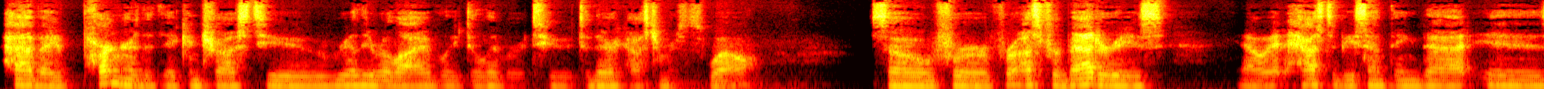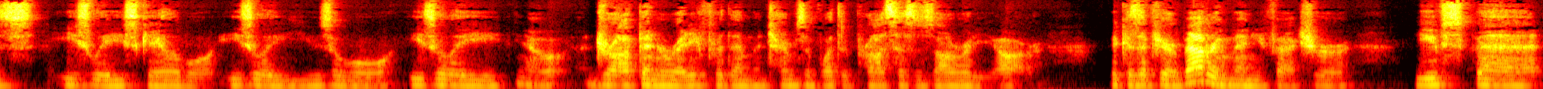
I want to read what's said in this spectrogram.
have a partner that they can trust to really reliably deliver to to their customers as well. So for for us for batteries, you know, it has to be something that is easily scalable, easily usable, easily, you know, drop in ready for them in terms of what their processes already are. Because if you're a battery manufacturer, you've spent,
